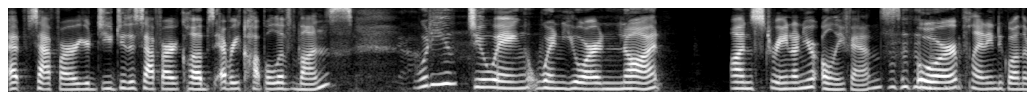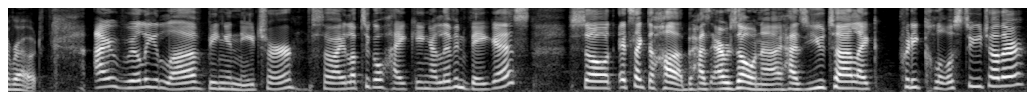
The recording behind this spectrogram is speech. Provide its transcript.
at Sapphire, you you do the Sapphire clubs every couple of months. What are you doing when you're not on screen on your OnlyFans or planning to go on the road? I really love being in nature. So I love to go hiking. I live in Vegas. So it's like the hub. It has Arizona, it has Utah, like pretty close to each other.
